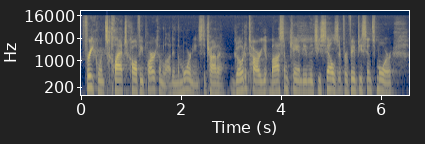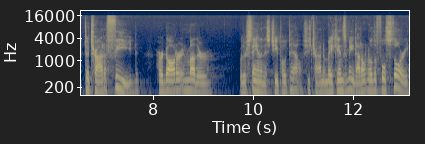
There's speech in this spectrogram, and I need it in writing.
frequents Klatch Coffee parking lot in the mornings to try to go to Target, buy some candy, and then she sells it for 50 cents more to try to feed her daughter and mother where they're staying in this cheap hotel. She's trying to make ends meet. I don't know the full story,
